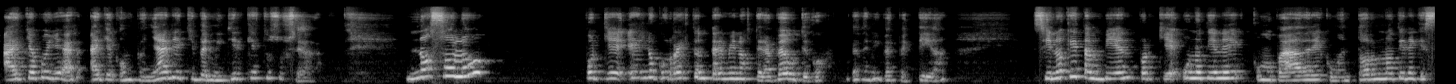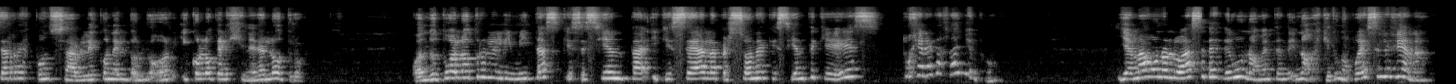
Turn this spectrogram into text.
hay que apoyar, hay que acompañar y hay que permitir que esto suceda. No solo porque es lo correcto en términos terapéuticos, desde mi perspectiva, sino que también porque uno tiene, como padre, como entorno, tiene que ser responsable con el dolor y con lo que le genera el otro. Cuando tú al otro le limitas que se sienta y que sea la persona que siente que es, tú generas daño. Y además uno lo hace desde uno, ¿me entendés? No, es que tú no puedes ser lesbiana.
